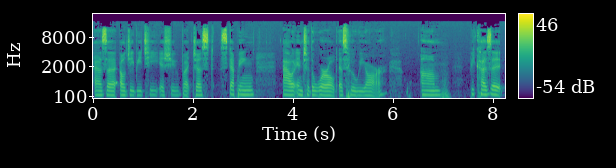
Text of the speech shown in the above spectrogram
as a LGBT issue, but just stepping out into the world as who we are, um, because it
